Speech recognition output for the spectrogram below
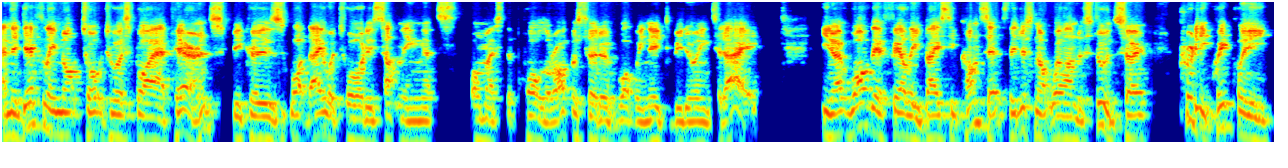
And they're definitely not taught to us by our parents because what they were taught is something that's almost the polar opposite of what we need to be doing today. You know, while they're fairly basic concepts, they're just not well understood. So, pretty quickly,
